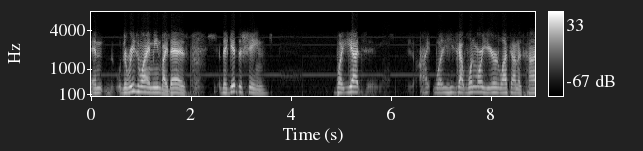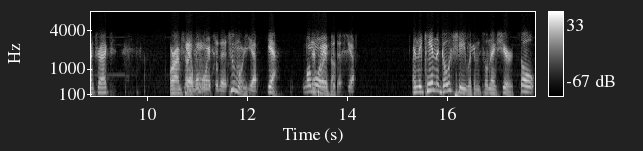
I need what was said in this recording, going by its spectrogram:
and the reason why I mean by that is they get the Shane, but yet, I well, he's got one more year left on his contract, or I'm sorry, Yeah, one more after this. two more. Yep. Yeah, One That's more after this. Yeah. and they can't negotiate with him until next year. So,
